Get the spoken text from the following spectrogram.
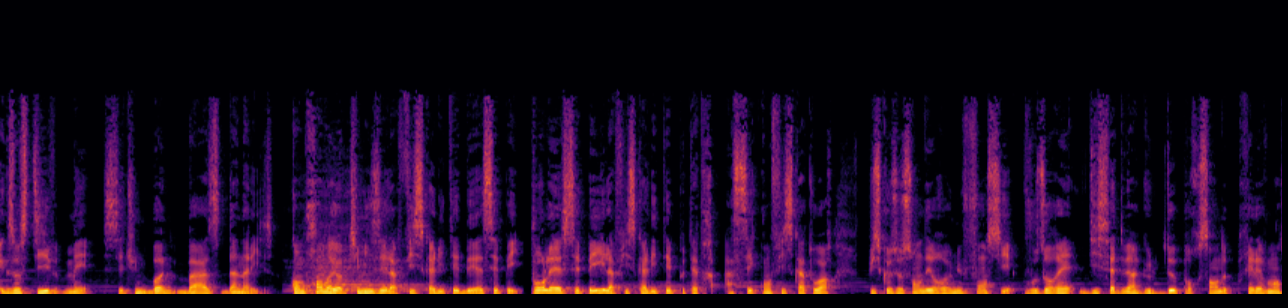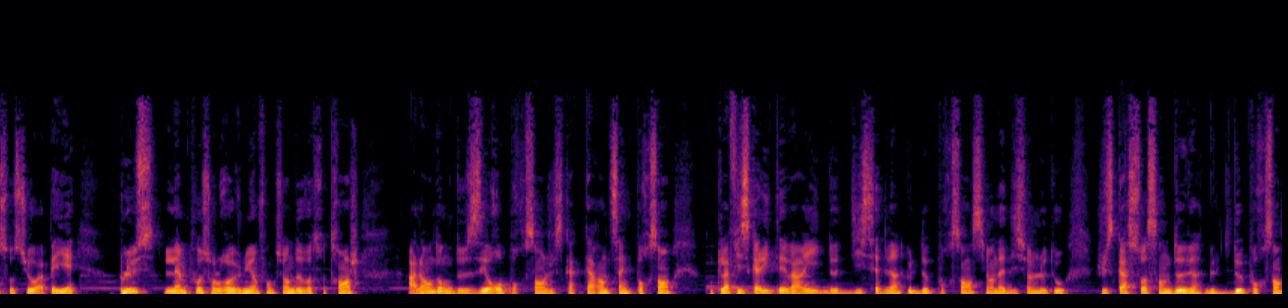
exhaustive, mais c'est une bonne base d'analyse. Comprendre et optimiser la fiscalité des SCPI. Pour les SCPI, la fiscalité peut être assez confiscatoire puisque ce sont des revenus fonciers. Vous aurez 17,2% de prélèvements sociaux à payer, plus l'impôt sur le revenu en fonction de votre tranche, allant donc de 0% jusqu'à 45%. Donc la fiscalité varie de 17,2% si on additionne le tout jusqu'à 62,2%.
